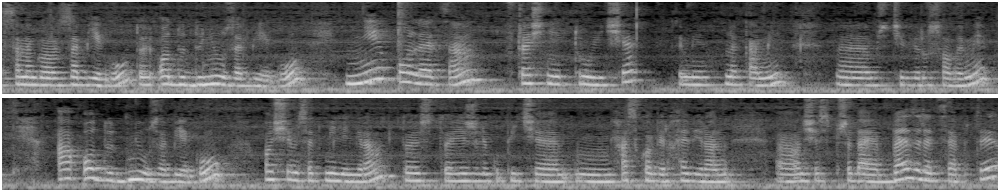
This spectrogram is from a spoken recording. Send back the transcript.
samego zabiegu, to od dniu zabiegu, nie polecam wcześniej truić się tymi lekami e, przeciwwirusowymi, a od dniu zabiegu 800 mg, to jest jeżeli kupicie mm, Haskowir Heviran, e, on się sprzedaje bez recepty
